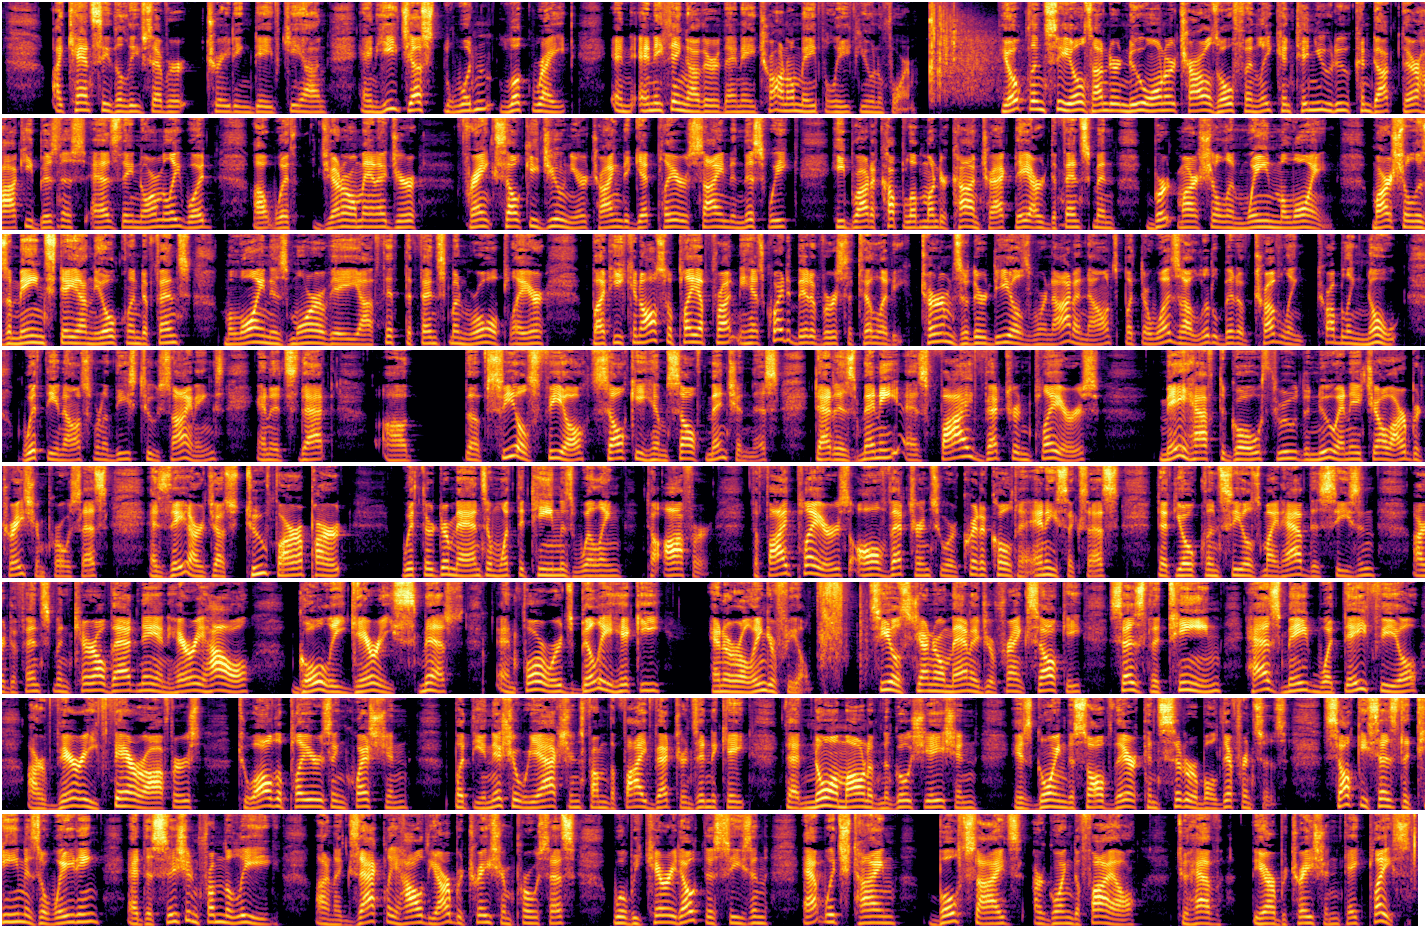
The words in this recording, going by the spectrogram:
I can't see the Leafs ever trading Dave Keon, and he just wouldn't look right in anything other than a Toronto Maple Leaf uniform. The Oakland Seals, under new owner Charles O. Finley, continue to conduct their hockey business as they normally would, uh, with general manager Frank Selke Jr. trying to get players signed, and this week he brought a couple of them under contract. They are defensemen Bert Marshall and Wayne Muloin. Marshall is a mainstay on the Oakland defense. Muloin is more of a uh, fifth defenseman role player, but he can also play up front and he has quite a bit of versatility. Terms of their deals were not announced, but there was a little bit of troubling, troubling note with the announcement of these two signings, and it's that uh, the Seals feel, Selke himself mentioned this, that as many as five veteran players may have to go through the new NHL arbitration process as they are just too far apart with their demands and what the team is willing to offer. The five players, all veterans who are critical to any success that the Oakland Seals might have this season, are defensemen Carol Vadnais and Harry Howell, goalie Gary Smith, and forwards Billy Hickey and Earl Ingarfield. Seals general manager Frank Selke says the team has made what they feel are very fair offers to all the players in question, but the initial reactions from the five veterans indicate that no amount of negotiation is going to solve their considerable differences. Selke says the team is awaiting a decision from the league on exactly how the arbitration process will be carried out this season, at which time both sides are going to file to have the arbitration take place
